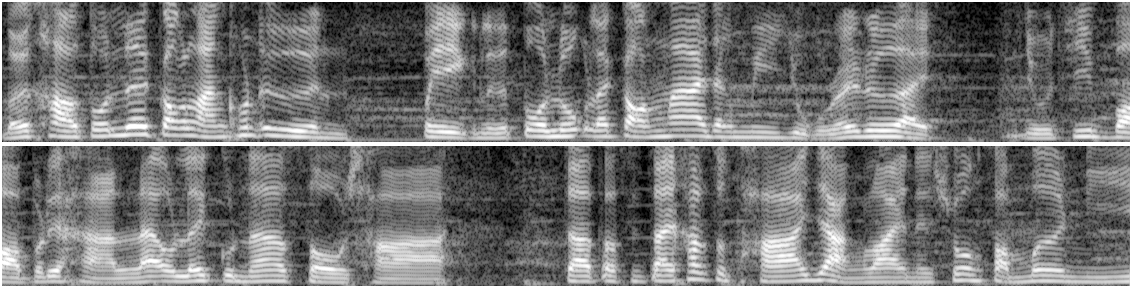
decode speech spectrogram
โดยข่าวตัวเลือกกองหลังคนอื่น ปีกหรือตัวลุกและกองหน้ายังมีอยู่เรื่อยๆ อยู่ที่บอร์ดบริหารและโอเลกุน่าโซชา จะตัดสินใจขั้นสุดท้ายอย่างไรในช่วงซัมเมอร์นี้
